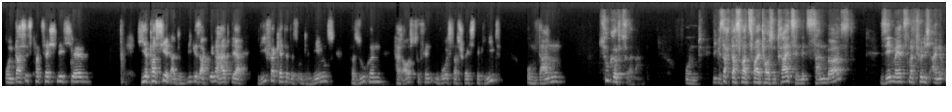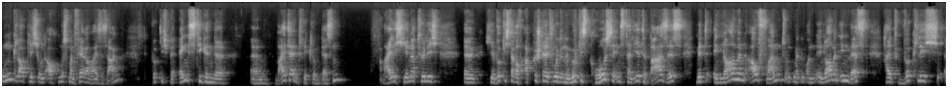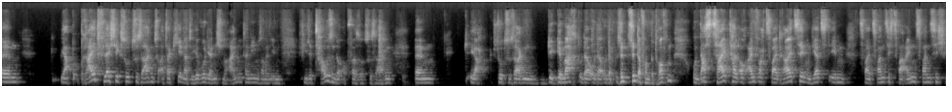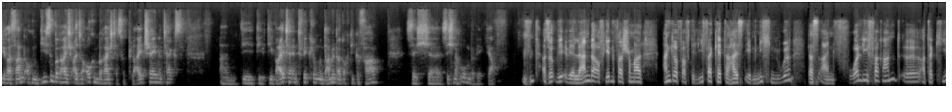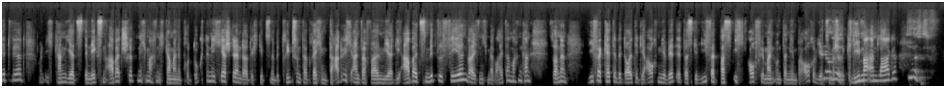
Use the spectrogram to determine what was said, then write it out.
Und das ist tatsächlich äh, hier passiert. Also wie gesagt, innerhalb der Lieferkette des Unternehmens versuchen herauszufinden, wo ist das schwächste Glied, um dann Zugriff zu erlangen. Und wie gesagt, das war 2013 mit Sunburst. Sehen wir jetzt natürlich eine unglaubliche und auch, muss man fairerweise sagen, wirklich beängstigende ähm, Weiterentwicklung dessen, weil ich hier natürlich äh, hier wirklich darauf abgestellt wurde, eine möglichst große installierte Basis mit enormen Aufwand und mit einem enormen Invest halt wirklich ähm, ja, breitflächig sozusagen zu attackieren. Also hier wurde ja nicht nur ein Unternehmen, sondern eben viele tausende Opfer sozusagen, ähm, ja, sozusagen ge gemacht oder, oder, oder sind, sind davon betroffen. Und das zeigt halt auch einfach 2013 und jetzt eben 2020, 2021, wie rasant auch in diesem Bereich, also auch im Bereich der Supply Chain Attacks, ähm, die, die, die Weiterentwicklung und damit halt auch die Gefahr sich, äh, sich nach oben bewegt, ja. Mhm. Also wir, wir, lernen da auf jeden Fall schon mal, Angriff auf die Lieferkette heißt eben nicht nur, dass ein Vorlieferant äh, attackiert wird und ich kann jetzt den nächsten Arbeitsschritt nicht machen, ich kann meine Produkte nicht herstellen, dadurch gibt es eine Betriebsunterbrechung, dadurch einfach, weil mir die Arbeitsmittel fehlen, weil ich nicht mehr weitermachen kann, sondern Lieferkette bedeutet ja auch, mir wird etwas geliefert, was ich auch für mein Unternehmen brauche, wie ja, zum Beispiel eine Klimaanlage.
